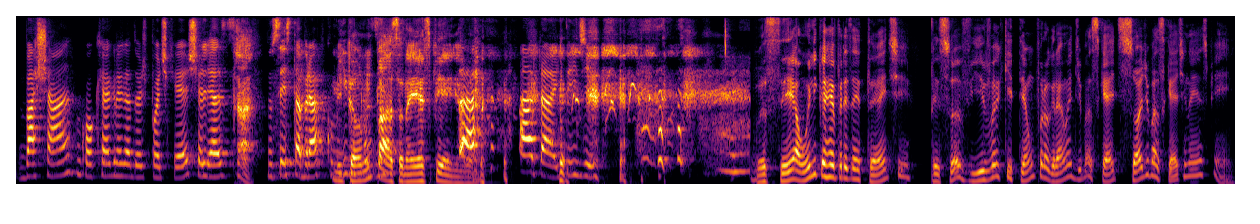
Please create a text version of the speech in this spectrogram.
baixar em qualquer agregador de podcast. Aliás, ah, não sei se tá bravo comigo. Então não passa na ESPN. Ah, ah tá, entendi. você é a única representante pessoa viva que tem um programa de basquete, só de basquete na ESPN.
